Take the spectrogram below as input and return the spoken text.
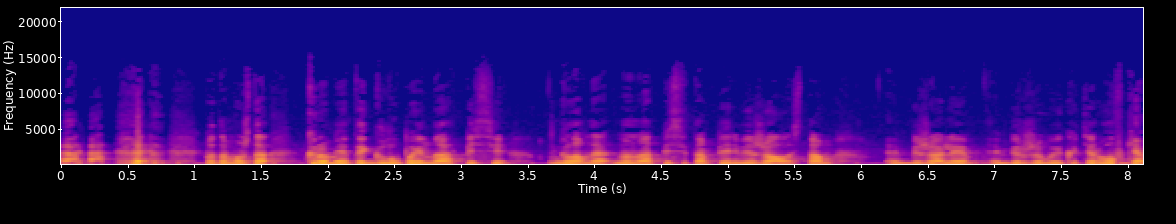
Потому что, кроме этой глупой надписи, главное, на надписи там перемежалось. Там бежали биржевые котировки.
